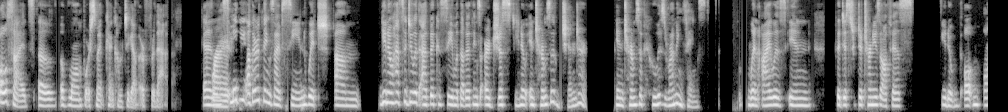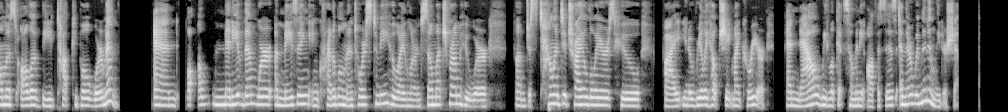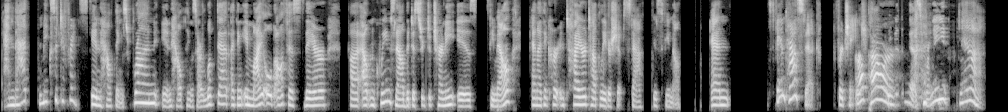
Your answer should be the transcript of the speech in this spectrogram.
all sides of, of law enforcement can come together for that. And right. some of the other things I've seen, which, um, you know, has to do with advocacy and with other things, are just, you know, in terms of gender, in terms of who is running things. When I was in the district attorney's office, you know, almost all of the top people were men. And many of them were amazing, incredible mentors to me who I learned so much from, who were um, just talented trial lawyers who I, you know, really helped shape my career. And now we look at so many offices and there are women in leadership. And that makes a difference in how things run, in how things are looked at. I think in my old office there uh, out in Queens now, the district attorney is female. And I think her entire top leadership staff is female. And it's fantastic for change. Girl power. Yes, right? yeah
